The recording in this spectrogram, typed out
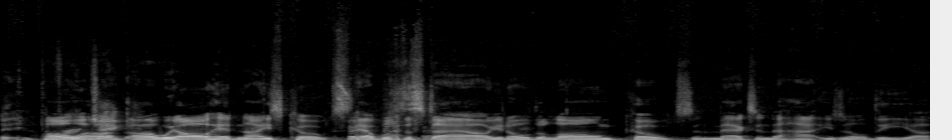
Oh, oh, we all had nice coats. That was the style, you know, the long coats and max and the high, you know, the uh,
